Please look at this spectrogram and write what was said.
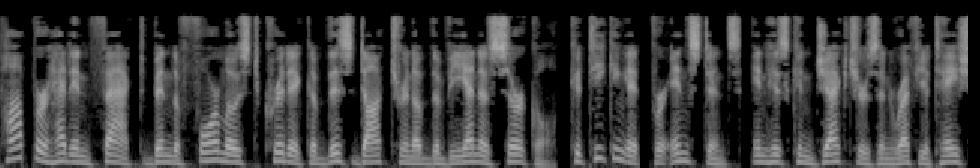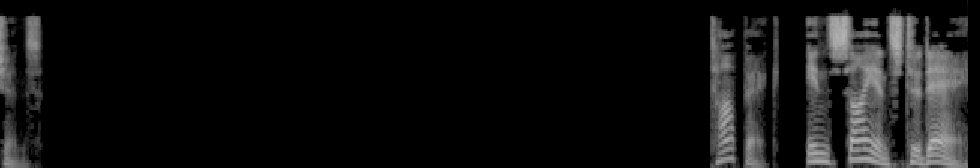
Popper had in fact been the foremost critic of this doctrine of the Vienna Circle, critiquing it, for instance, in his Conjectures and Refutations. In science today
